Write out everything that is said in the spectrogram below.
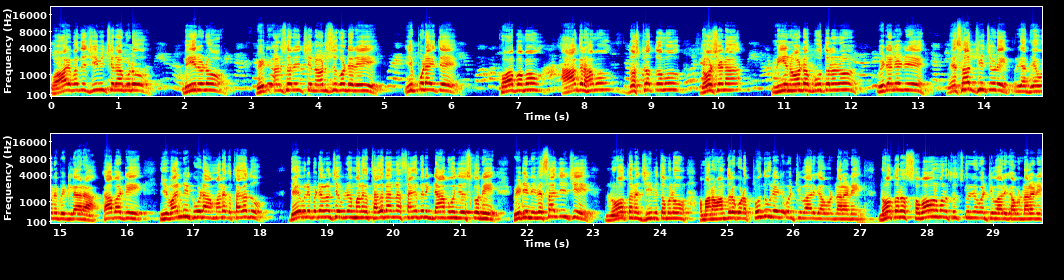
వారి మధ్య జీవించినప్పుడు మీరును వీటిని అనుసరించి నడుచుకుంటారు ఇప్పుడైతే కోపము కోపము ఆగ్రహము దుష్టత్వము దోషణ మీ నోట బూతులను వీటన్నిటిని విసర్జించుడి ప్రియ దేవుని బిడ్డలారా. కాబట్టి ఇవన్నీ కూడా మనకు తగదు. దేవుని బిడ్డలను చెప్పిన మనకు తగదన్న సంగతిని జ్ఞాపకం చేసుకొని వీటిని విసర్జించి నూతన జీవితమును మనం అందరూ కూడా పొందుకునేటువంటి వారిగా ఉండాలని నూతన స్వభావం మనం తెచ్చుకునేటువంటి వారిగా ఉండాలని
